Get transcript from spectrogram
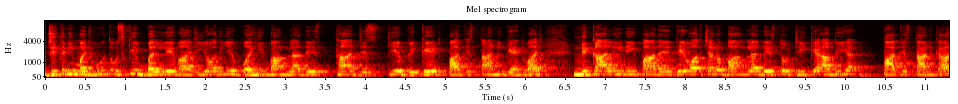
जितनी मज़बूत उसकी बल्लेबाजी और ये वही बांग्लादेश था जिसके विकेट पाकिस्तानी गेंदबाज निकाल ही नहीं पा रहे थे। और चलो, बांग्लादेश तो ठीक है, अभी पाकिस्तान का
